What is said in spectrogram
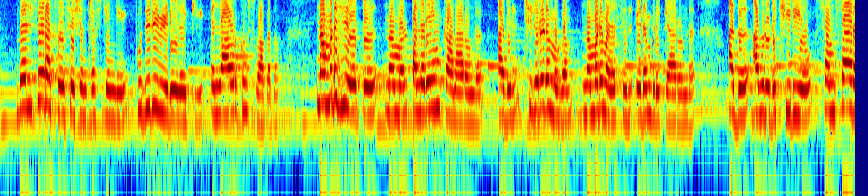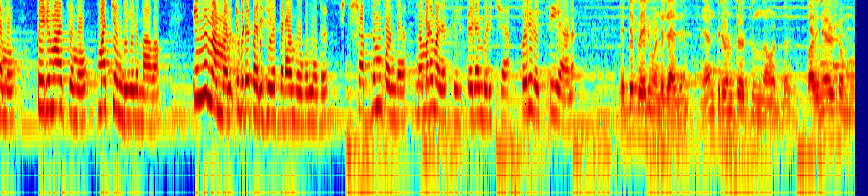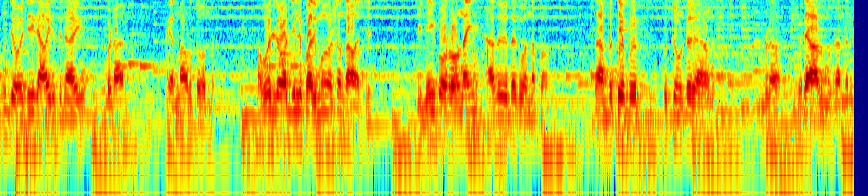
Welfare association ട്രസ്റ്റിന്റെ പുതിയൊരു വീഡിയോയിലേക്ക് എല്ലാവർക്കും സ്വാഗതം. നമ്മുടെ ജീവിതത്തിൽ നമ്മൾ പലരെയും കാണാറുണ്ട്. അതിൽ ചിലരുടെ മുഖം നമ്മുടെ മനസ്സിൽ ഇടം പിടിക്കാറുണ്ട്. അത് അവരുടെ ചിരിയോ സംസാരമോ പെരുമാറ്റമോ മറ്റെന്തെങ്കിലും ആവാം. ഇന്ന് നമ്മൾ ഇവിടെ പരിചയപ്പെടാൻ പോകുന്നത് ശബ്ദം കൊണ്ട് നമ്മുടെ മനസ്സിൽ ഇടം പിടിച്ച ഒരു വ്യക്തിയാണ്. എന്റെ പേര് മണ്ഡരാജൻ ഞാൻ തിരുവനന്തപുരത്ത് നിന്നുകൊണ്ട് പതിനേഴ് വർഷം മുമ്പ് ജോലിയുടെ ആവശ്യത്തിനായി ഇവിടെ എറണാകുളത്ത് വന്നു. അപ്പോൾ ഒരു ലോഡ്ജിൽ പതിമൂന്ന് വർഷം താമസിച്ചു. പിന്നെ ഈ കൊറോണയും അത് ഇതൊക്കെ വന്നപ്പോൾ സാമ്പത്തിക ബുദ്ധി- ബുദ്ധിമുട്ട് കാരണം ഇവിടെ ഒരാൾ മുഖാന്തരം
